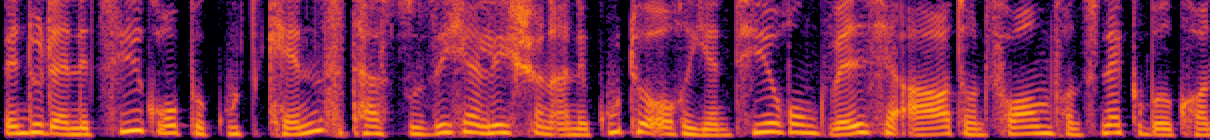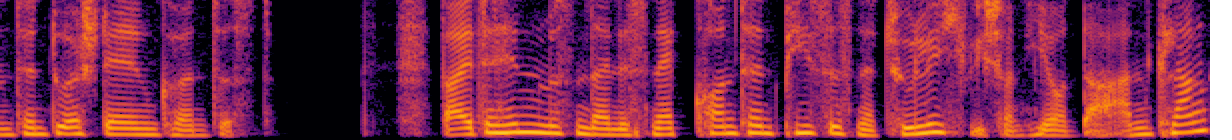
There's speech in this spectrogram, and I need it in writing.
Wenn du deine Zielgruppe gut kennst, hast du sicherlich schon eine gute Orientierung, welche Art und Form von snackable Content du erstellen könntest. Weiterhin müssen deine Snack-Content-Pieces natürlich, wie schon hier und da anklang,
